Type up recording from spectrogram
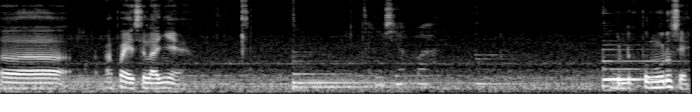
eh apa ya istilahnya ya? Sama siapa? Pengurus ya?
